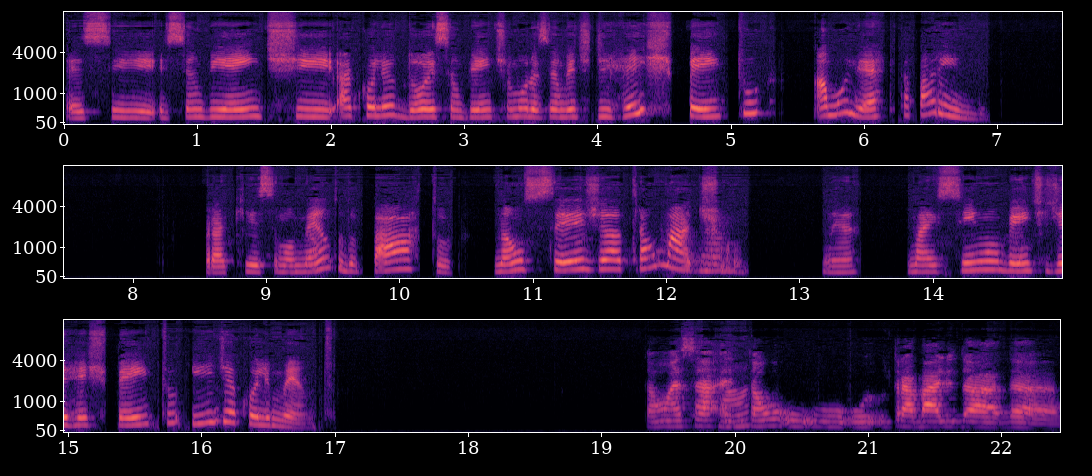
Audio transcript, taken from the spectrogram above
esse, esse ambiente acolhedor, esse ambiente amoroso, esse ambiente de respeito à mulher que está parindo. Para que esse momento do parto não seja traumático, né? mas sim um ambiente de respeito e de acolhimento. Então, essa, ah. então o, o, o, trabalho da, da,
